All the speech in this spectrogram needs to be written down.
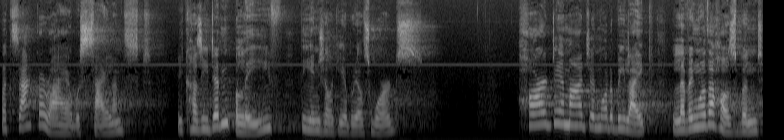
But Zechariah was silenced because he didn't believe the angel Gabriel's words. Hard to imagine what it'd be like living with a husband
